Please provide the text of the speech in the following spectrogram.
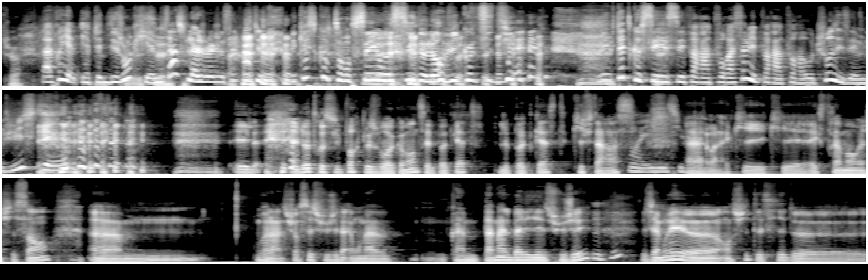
tu vois. Après, il y a, peut-être des gens qui aiment ça, se flageoler, je sais pas. tu- Mais qu'est-ce que tu en sais aussi de leur vie quotidienne Mais peut-être que c'est par rapport à ça, mais par rapport à autre chose, ils aiment juste. Et l'autre support que je vous recommande, c'est le podcast, le podcast Kif Taras. Ouais. Euh, voilà, qui, qui est extrêmement enrichissant. Euh, voilà, sur ces sujets-là, on a quand même pas mal balayé le sujet. Mhm. J'aimerais euh, ensuite essayer de,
